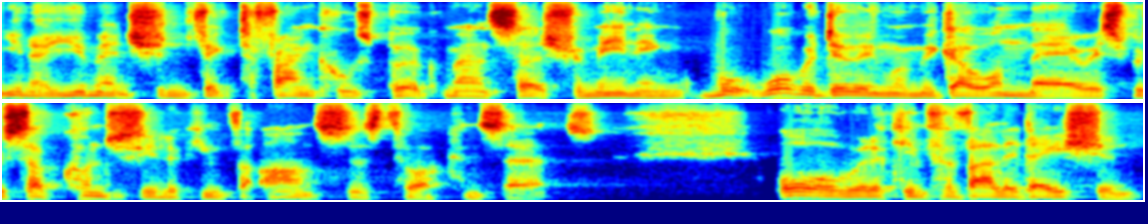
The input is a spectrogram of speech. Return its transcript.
You know, you mentioned Viktor Frankl's book, Man's Search for Meaning. What, what, we're doing when we go on there is we're subconsciously looking for answers to our concerns, or we're looking for validation.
